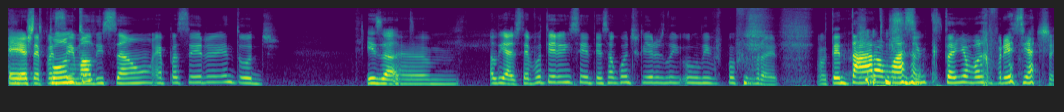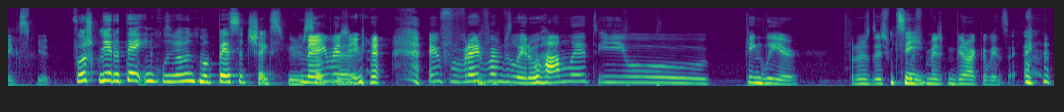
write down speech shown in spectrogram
É este é para ser ponto. maldição, é para ser em todos. Exato. Ahm, aliás, até vou ter isso em atenção quando escolher li- o livro para fevereiro. Vou tentar ao máximo que tenha uma referência a Shakespeare. Vou escolher até, inclusivamente, uma peça de Shakespeare. Nem para- imagina. Em fevereiro vamos ler o Hamlet e o King Lear. Foram os dois primeiros que me vieram à cabeça.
